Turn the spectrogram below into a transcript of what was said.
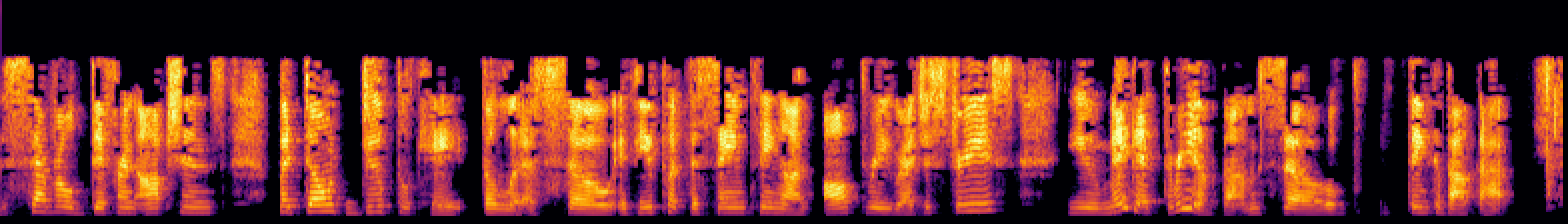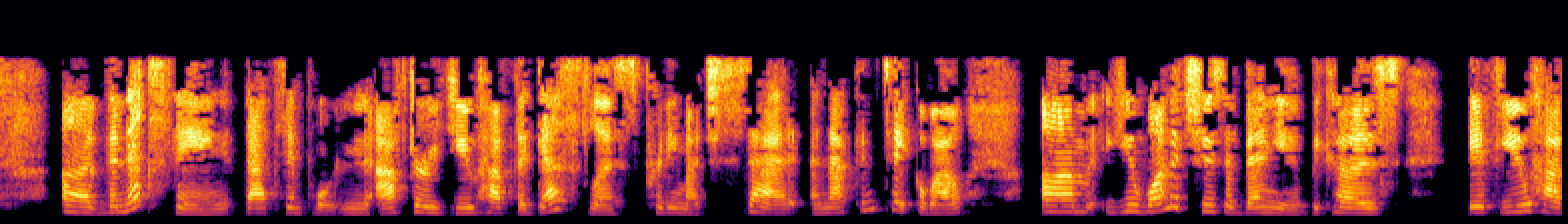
several different options, but don't duplicate the list. So if you put the same thing on all three registries, you may get three of them. So think about that. Uh, the next thing that's important after you have the guest list pretty much set, and that can take a while, um, you want to choose a venue because if you have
